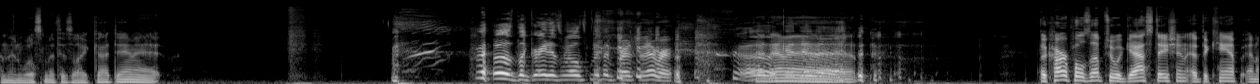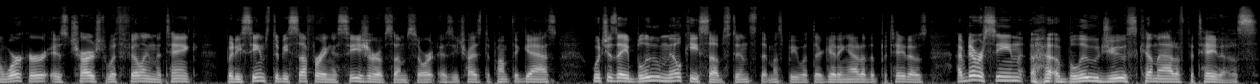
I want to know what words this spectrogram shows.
and then Will Smith is like, "God damn it!" that was the greatest Will Smith impression ever. oh, God damn it. A car pulls up to a gas station at the camp, and a worker is charged with filling the tank, but he seems to be suffering a seizure of some sort as he tries to pump the gas, which is a blue milky substance that must be what they're getting out of the potatoes. I've never seen a blue juice come out of potatoes,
